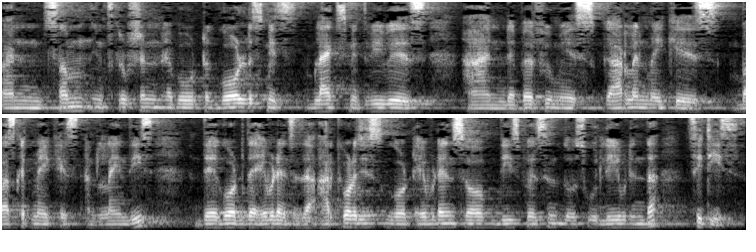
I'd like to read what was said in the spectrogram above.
and some inscription about goldsmiths, blacksmith weavers and perfumers, garland makers, basket makers underline these. They got the evidence. The archaeologists got evidence of these persons, those who lived in the cities.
